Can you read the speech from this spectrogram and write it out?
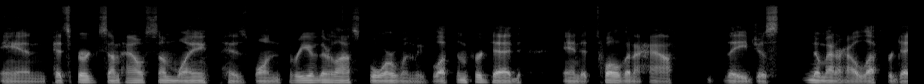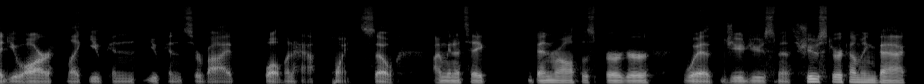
And Pittsburgh somehow, some way has won three of their last four when we've left them for dead. And at 12 and a half, they just, no matter how left for dead you are, like you can, you can survive 12 and a half points. So I'm going to take Ben Roethlisberger with Juju Smith Schuster coming back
